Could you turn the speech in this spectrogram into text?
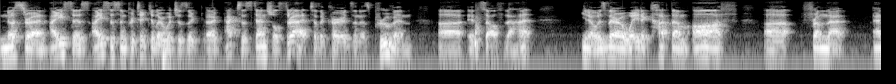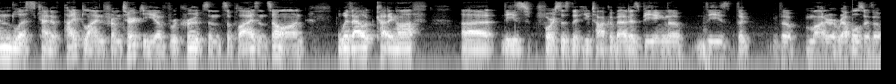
Nusra and ISIS, ISIS in particular, which is an existential threat to the Kurds and has proven uh, itself that? You know, is there a way to cut them off uh, from that endless kind of pipeline from Turkey of recruits and supplies and so on, without cutting off uh, these forces that you talk about as being the these the the moderate rebels or the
